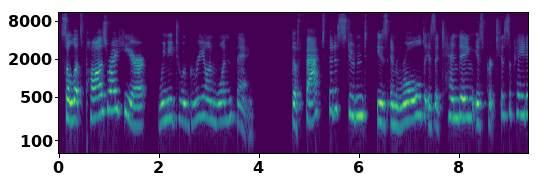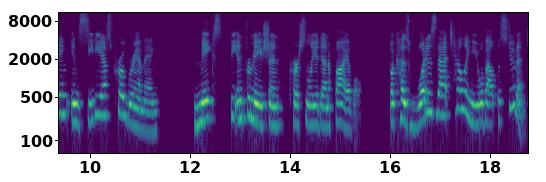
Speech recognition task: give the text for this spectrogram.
So let's pause right here. We need to agree on one thing. The fact that a student is enrolled, is attending, is participating in CDS programming makes the information personally identifiable. Because what is that telling you about the student?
